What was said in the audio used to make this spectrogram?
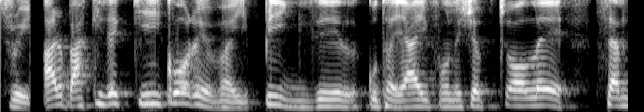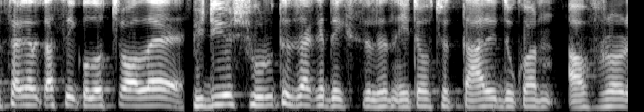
থ্রি আর বাকিরা কি করে ভাই? পিকজেল কোথায় আইফোন এসব চলে? স্যামসাং এর কাছে এগুলো চলে? ভিডিও শুরুতে যাকে দেখছিলেন, এটা হচ্ছে তারই দোকান আফরার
